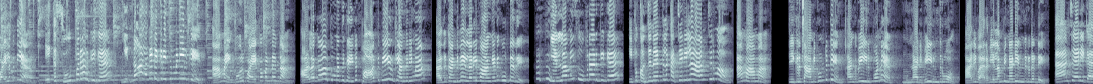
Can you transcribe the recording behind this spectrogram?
கோயில பத்தியா? ஏக்க சூப்பரா இருக்குங்க என்ன அழகா டெக்கரேஷன் பண்ணிருக்கு ஆமா எங்க ஊர் பயக்க பண்ணதுதான். அழகா இருக்கும் பத்துக்கு இது பார்த்துட்டே இருக்கலாம் தெரியுமா? அதுக்காண்டி தான் எல்லாரையும் வாங்கன்னு கூப்பிட்டது. எல்லாமே சூப்பரா இருக்குங்க இப்போ கொஞ்ச நேரத்துல கச்சேரியில ஆரம்பிச்சிருமா? ஆமா ஆமா. சீக்கிரம் சாமி கும்பிட்டுட்டு அங்க போய் இருப்போன்னு முன்னாடி போய் இருந்துருவோம். மாறி வரவியெல்லாம் பின்னாடி இருந்துகிட்டு ஆ சரிக்கா.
